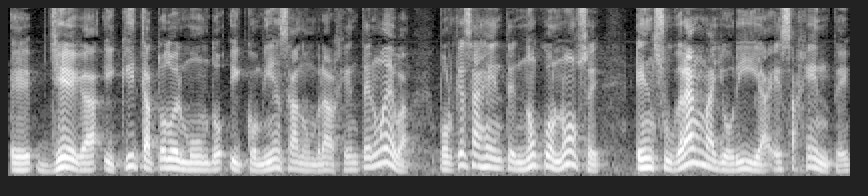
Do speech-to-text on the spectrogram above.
eh, llega y quita a todo el mundo y comienza a nombrar gente nueva, porque esa gente no conoce, en su gran mayoría, esa gente,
